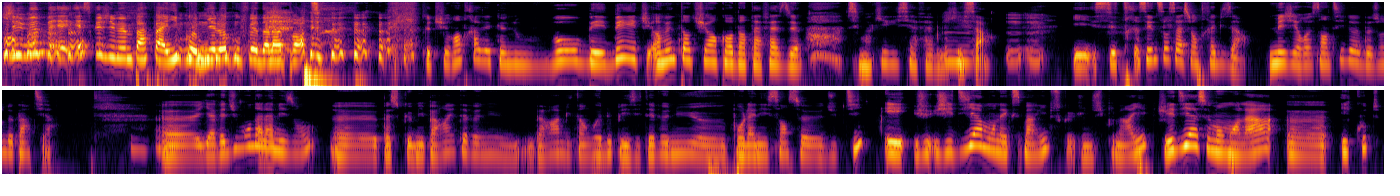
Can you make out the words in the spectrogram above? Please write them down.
J'ai même, est-ce que j'ai même pas failli cogner le couffin dans la porte? Parce que tu rentres avec un nouveau bébé et tu, en même temps tu es encore dans ta phase de, Oh, c'est moi qui ai réussi à fabriquer Mm. ça. Mhm. Et c'est c'est une sensation très bizarre. Mais j'ai ressenti le besoin de partir. Euh, Il y avait du monde à la maison euh, parce que mes parents étaient venus, mes parents habitent en Guadeloupe et ils étaient venus euh, pour la naissance euh, du petit. Et j'ai dit à mon ex-mari, parce que je ne suis plus mariée, j'ai dit à ce moment-là, euh, écoute,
